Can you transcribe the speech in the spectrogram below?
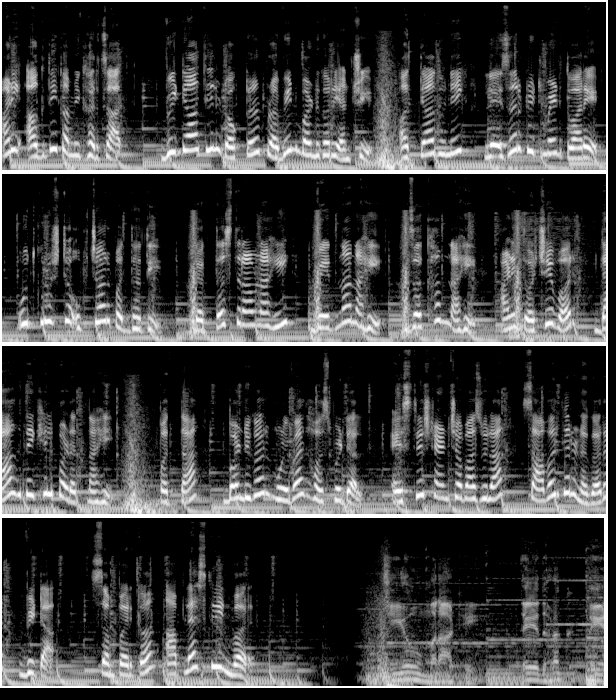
आणि अगदी कमी खर्चात. विट्यातील डॉक्टर प्रवीण बंडकर यांची अत्याधुनिक लेझर ट्रीटमेंटद्वारे उत्कृष्ट उपचार पद्धती. रक्तस्त्राव नाही वेदना नाही जखम नाही आणि त्वचेवर डाग देखील पडत नाही. पत्ता बंडगर मुळव्याध हॉस्पिटल एस टी स्टँडच्या बाजूला सावरकर नगर विटा. संपर्क आपल्या स्क्रीनवर. जिओ मराठी ते धडक ते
